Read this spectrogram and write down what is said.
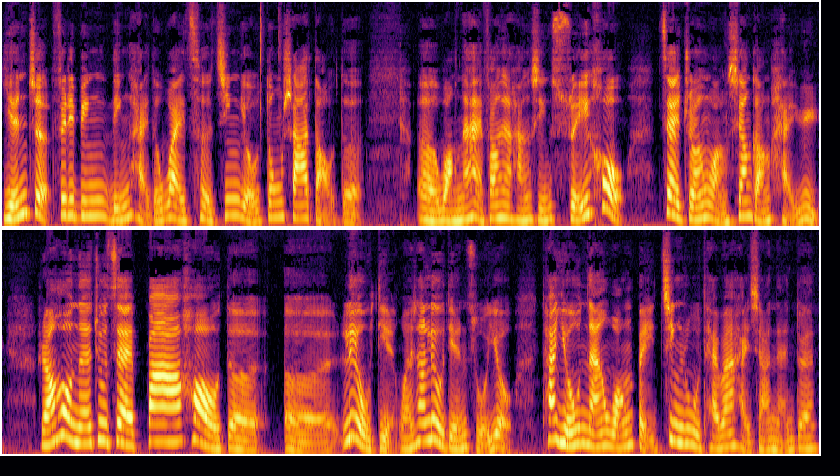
沿着菲律宾领海的外侧，经由东沙岛的，呃，往南海方向航行，随后再转往香港海域，然后呢，就在八号的呃六点晚上六点左右，它由南往北进入台湾海峡南端。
